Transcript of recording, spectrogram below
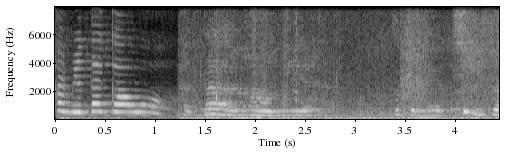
海绵蛋糕哦，很大很好捏。这个有气声。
